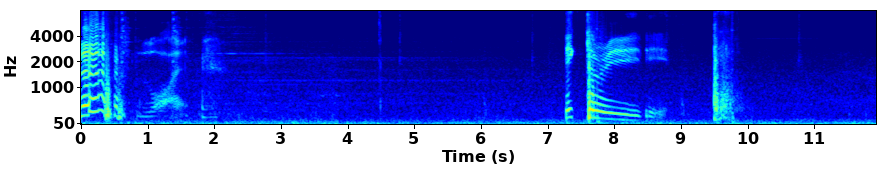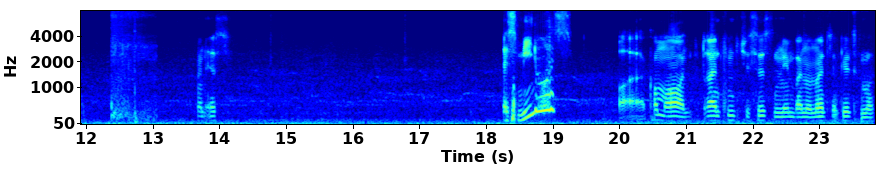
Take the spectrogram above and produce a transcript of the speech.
Victory! Mein S. S minus? Oh, come on. 53 Assists und nebenbei nur 19 Kills gemacht.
